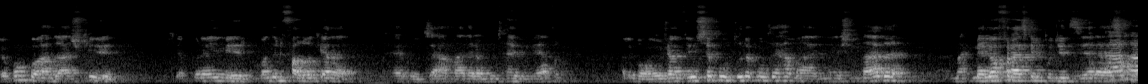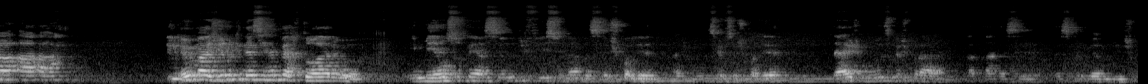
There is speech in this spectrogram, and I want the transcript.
Eu concordo, acho que, que é por aí mesmo. Quando ele falou que era, o Zé Ramalho era muito heavy metal, falei, bom, eu já vi o Sepultura com o Zé Ramalho, mas nada. A melhor frase que ele podia dizer era essa. Eu imagino que nesse repertório imenso tenha sido difícil, né? Você escolher as músicas, você escolher 10 músicas para estar nesse, nesse primeiro disco.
